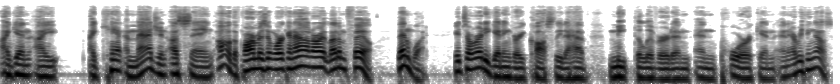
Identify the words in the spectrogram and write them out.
I again, I I can't imagine us saying, oh, the farm isn't working out. All right, let them fail. Then what? It's already getting very costly to have meat delivered and, and pork and, and everything else.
